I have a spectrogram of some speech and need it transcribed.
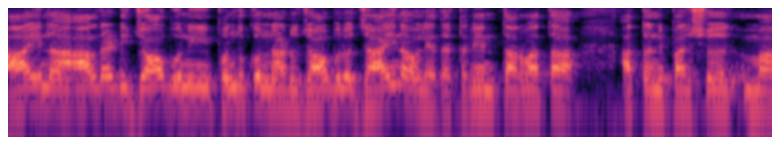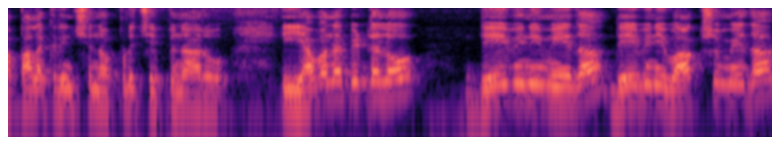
ఆయన ఆల్రెడీ జాబుని పొందుకున్నాడు జాబులో జాయిన్ అవ్వలేదట. నేను తర్వాత అతన్ని పరిశో మా పలకరించినప్పుడు చెప్పినారు. ఈ యవన బిడ్డలో దేవుని మీద దేవుని వాక్షు మీద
